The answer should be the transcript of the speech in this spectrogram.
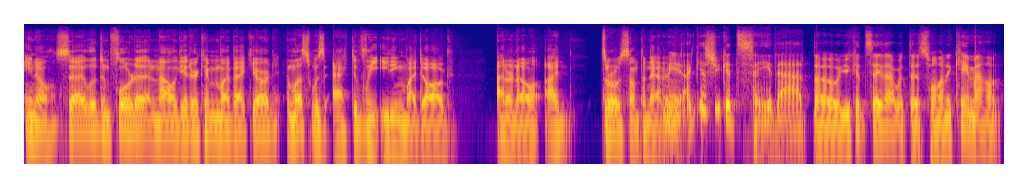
you know, say I lived in Florida and an alligator came in my backyard, unless it was actively eating my dog, I don't know, I'd throw something at it. I mean, I guess you could say that, though. You could say that with this one. It came out,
